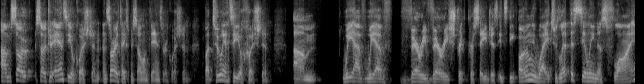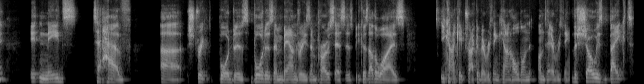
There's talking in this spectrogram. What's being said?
Um, so so to answer your question and sorry it takes me so long to answer a question but to answer your question um, we have we have very very strict procedures. It's the only way to let the silliness fly. It needs to have uh, strict borders, borders and boundaries and processes because otherwise you can't keep track of everything, can't hold on onto everything. The show is baked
